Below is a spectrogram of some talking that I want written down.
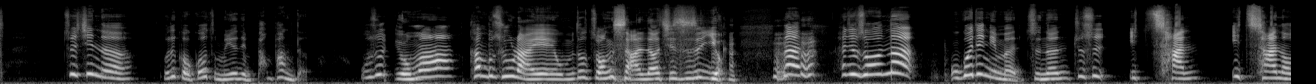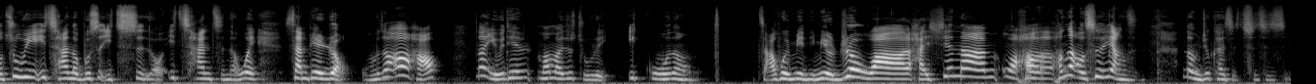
最近呢，我的狗狗怎么有点胖胖的？我说有吗？看不出来耶，我们都装傻，然后其实是有。那他就说，那我规定你们只能就是一餐一餐哦，注意一餐哦，不是一次哦，一餐只能喂三片肉。我们说哦好，那有一天妈妈就煮了一锅那种杂烩面，里面有肉啊、海鲜啊，哇，好很好吃的样子。那我们就开始吃吃吃。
